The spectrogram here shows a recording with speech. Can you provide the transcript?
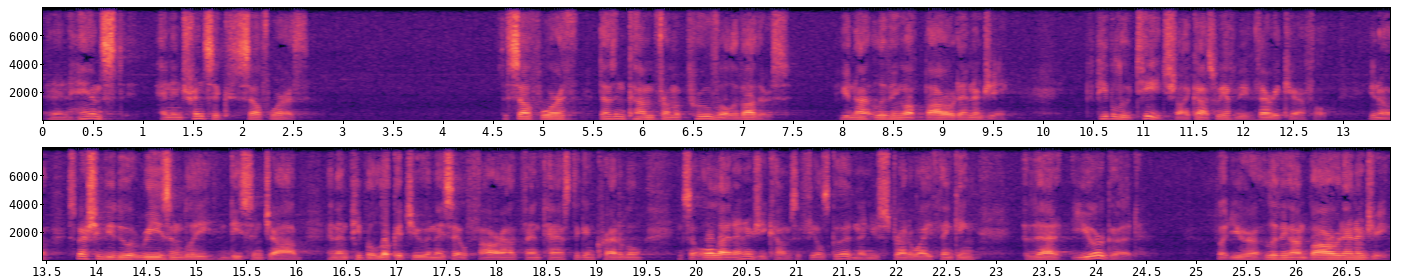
an enhanced and intrinsic self worth. The self worth doesn't come from approval of others. You're not living off borrowed energy. People who teach, like us, we have to be very careful you know, especially if you do a reasonably decent job, and then people look at you and they say, oh, far out, fantastic, incredible. And so all that energy comes. It feels good. And then you strut away thinking that you're good, but you're living on borrowed energy.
